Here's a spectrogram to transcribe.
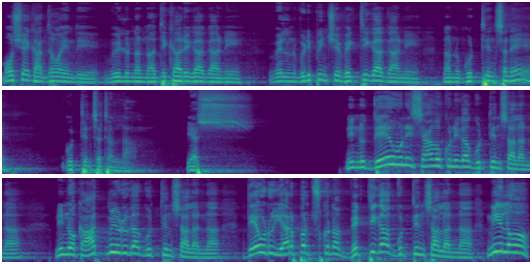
మోషేకి అర్థమైంది వీళ్ళు నన్ను అధికారిగా కానీ వీళ్ళను విడిపించే వ్యక్తిగా కానీ నన్ను గుర్తించనే గుర్తించటల్లా ఎస్ నిన్ను దేవుని సేవకునిగా గుర్తించాలన్నా నిన్ను ఒక ఆత్మీయుడిగా గుర్తించాలన్నా దేవుడు ఏర్పరచుకున్న వ్యక్తిగా గుర్తించాలన్నా నీలో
